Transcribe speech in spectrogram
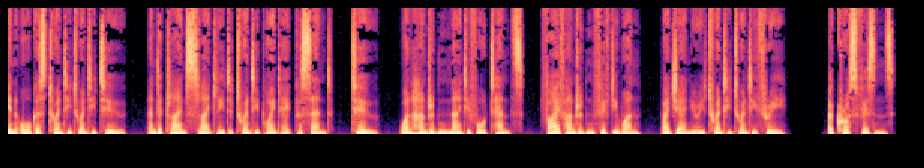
in August 2022, and declined slightly to 20.8%, 2. 194 tenths, 551, by January 2023. Across VISNs,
